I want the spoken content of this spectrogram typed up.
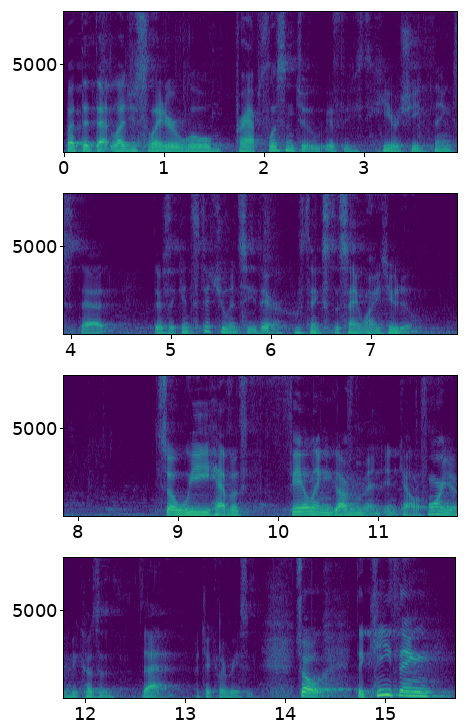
but that that legislator will perhaps listen to if he or she thinks that there's a constituency there who thinks the same way as you do. So we have a failing government in California because of that particular reason. So the key thing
